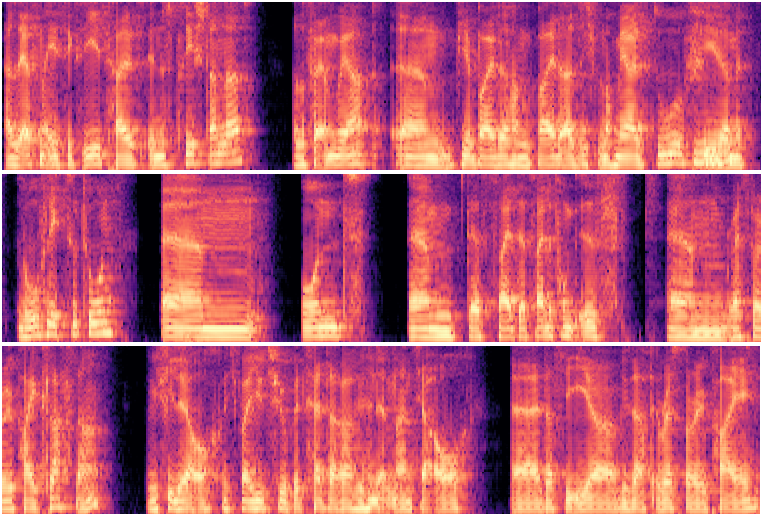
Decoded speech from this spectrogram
Also erstmal A6E ist halt Industriestandard, also VMware. Ähm, wir beide haben beide, also ich noch mehr als du, viel mhm. damit beruflich zu tun. Ähm, und ähm, das zweite, der zweite Punkt ist ähm, Raspberry Pi Cluster. Wie viele auch bei YouTube etc. findet man es ja auch äh, dass sie ihr, wie gesagt, Raspberry Pi,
